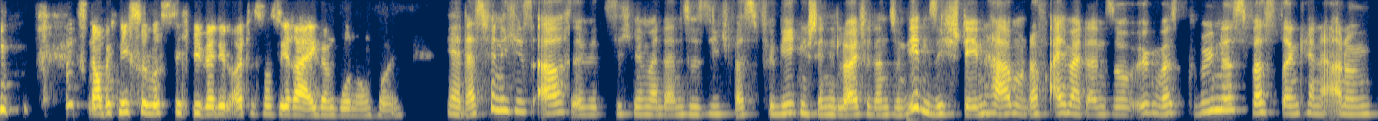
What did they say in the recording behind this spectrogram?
Das ist, glaube ich, nicht so lustig, wie wenn die Leute es aus ihrer eigenen Wohnung holen. Ja, das finde ich ist auch sehr witzig, wenn man dann so sieht, was für Gegenstände die Leute dann so neben sich stehen haben und auf einmal dann so irgendwas Grünes, was dann, keine Ahnung,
